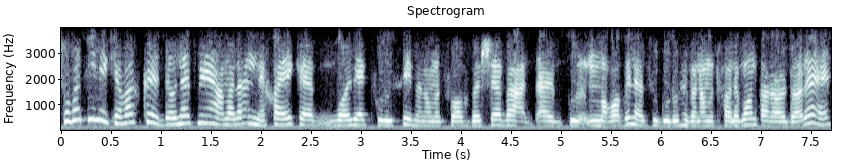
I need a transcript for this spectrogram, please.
صحبت اینه که وقت دولت می عملا می‌خواد که وارد یک پروسه به نام صلح بشه و در مقابل از گروه به نام طالبان قرار داره.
